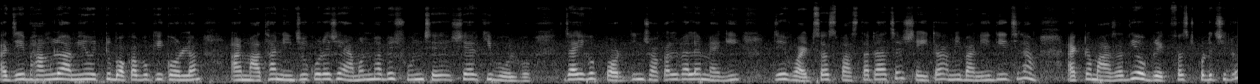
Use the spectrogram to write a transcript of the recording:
আর যেই ভাঙলো, আমিও একটু বকাবকি করলাম। আর মাথা নিচু করে সে এমনভাবে শুনছে, সে আর কি বলব? যাই হোক, পরদিন সকালবেলা ম্যাগি যে হোয়াইট সস পাস্তাটা আছে, সেইটা আমি বানিয়ে দিয়েছিলাম। আর একটা মাজা দিয়েও ব্রেকফাস্ট করেছিল।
